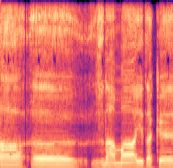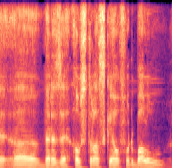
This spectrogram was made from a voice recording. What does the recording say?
A e, známá je také e, verze australského fotbalu, e,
